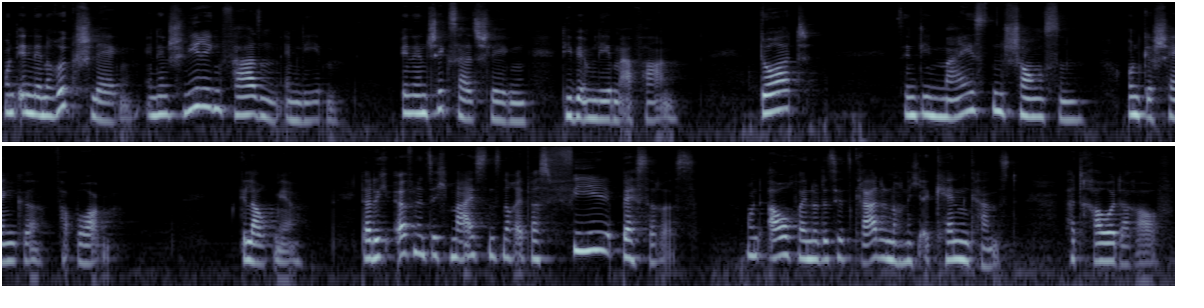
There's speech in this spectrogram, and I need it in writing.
Und in den Rückschlägen, in den schwierigen Phasen im Leben, in den Schicksalsschlägen, die wir im Leben erfahren, dort sind die meisten Chancen und Geschenke verborgen. Glaub mir, dadurch öffnet sich meistens noch etwas viel Besseres, und auch wenn du das jetzt gerade noch nicht erkennen kannst, vertraue darauf.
